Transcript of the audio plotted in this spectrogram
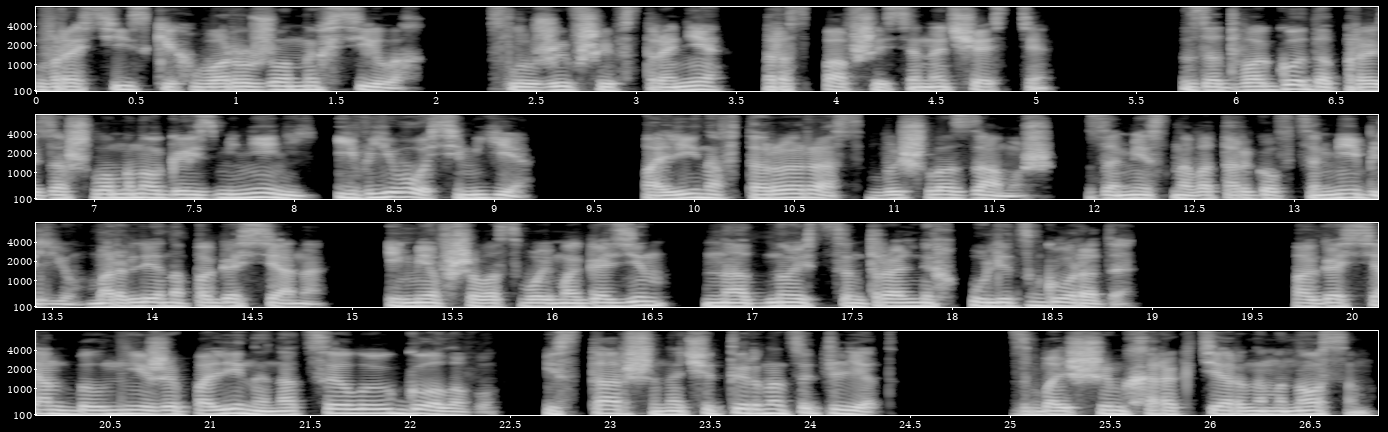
в российских вооруженных силах, служившей в стране, распавшейся на части. За два года произошло много изменений и в его семье. Полина второй раз вышла замуж за местного торговца мебелью Марлена Погосяна, имевшего свой магазин на одной из центральных улиц города. Погосян был ниже Полины на целую голову и старше на 14 лет, с большим характерным носом,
